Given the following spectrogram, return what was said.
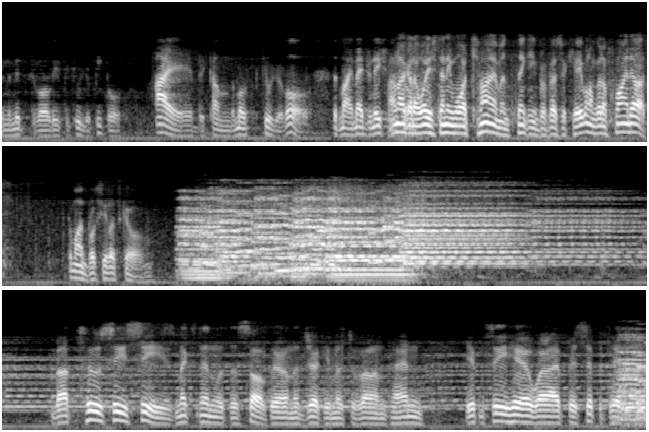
in the midst of all these peculiar people, I have become the most peculiar of all? That my imagination. I'm not going to waste any more time in thinking, Professor Cable. I'm going to find out. Come on, Brooksy, let's go. About two cc's mixed in with the salt there on the jerky, Mr. Valentine. You can see here where I precipitated it.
